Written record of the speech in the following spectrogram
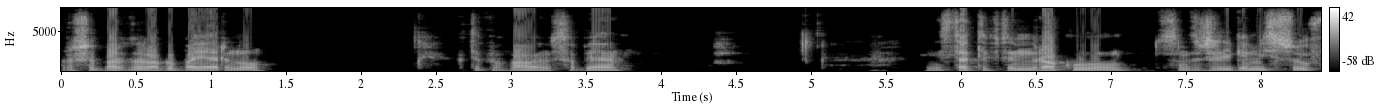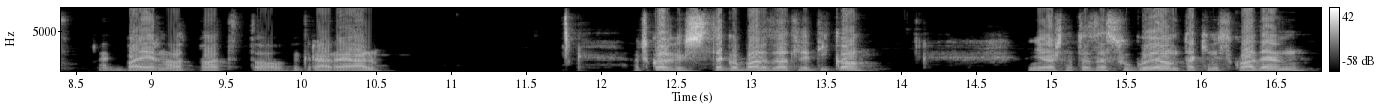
proszę bardzo, logo Bayernu. Aktywowałem sobie. Niestety w tym roku sądzę, że Ligę Mistrzów, jak Bayern odpadł, to wygra Real. Aczkolwiek z tego bardzo Atletico. Ponieważ na to zasługują takim składem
